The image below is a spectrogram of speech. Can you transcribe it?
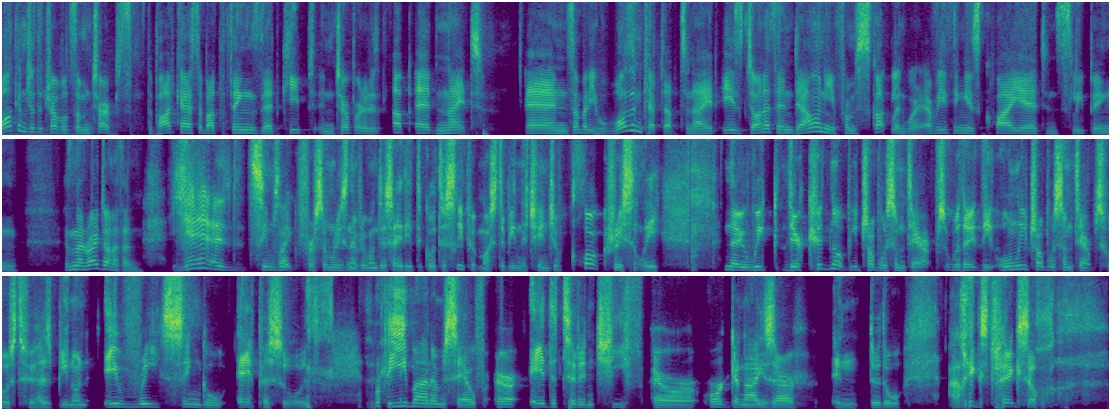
Welcome to the Troublesome Terps, the podcast about the things that keep interpreters up at night. And somebody who wasn't kept up tonight is Jonathan Downey from Scotland, where everything is quiet and sleeping. Isn't that right, Jonathan? Yeah, it seems like for some reason everyone decided to go to sleep. It must have been the change of clock recently. Now, we there could not be Troublesome Terps without the only Troublesome Terps host who has been on every single episode, the man himself, our editor in chief, our organizer in Doodle, Alex Drechsel.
